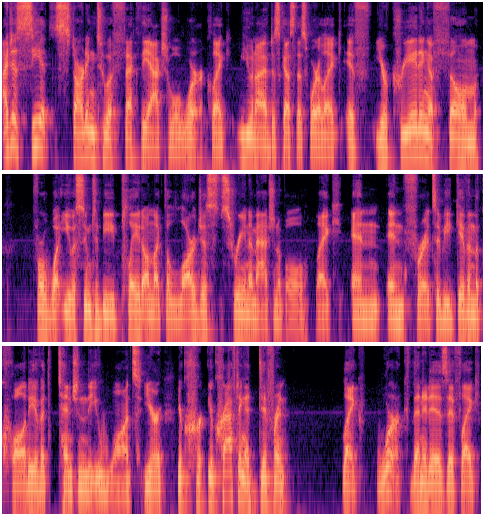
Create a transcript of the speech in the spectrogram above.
I just see it starting to affect the actual work. Like you and I have discussed this where like if you're creating a film for what you assume to be played on like the largest screen imaginable like and and for it to be given the quality of attention that you want you're you're cr- you're crafting a different like work than it is if like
